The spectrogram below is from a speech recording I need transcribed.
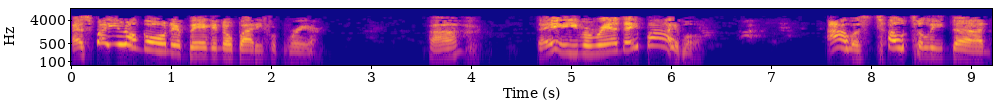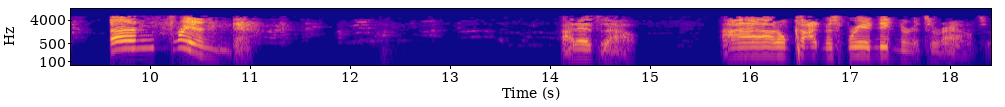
That's why you don't go on there begging nobody for prayer. Huh? They ain't even read their Bible. I was totally done. Unfriend. How that sound? I don't cotton to spreading ignorance around. So.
